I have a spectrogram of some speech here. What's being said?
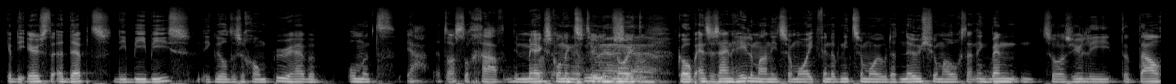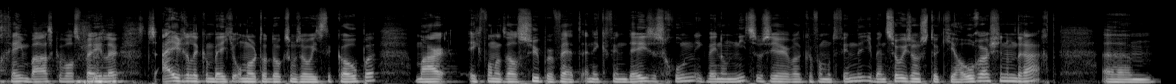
ik heb die eerste Adapts, die BB's. Ik wilde ze gewoon puur hebben om het, ja, het was toch gaaf. De merks kon ik natuurlijk nooit ja. kopen. En ze zijn helemaal niet zo mooi. Ik vind ook niet zo mooi hoe dat neusje omhoog staat. En ik ben, zoals jullie, totaal geen basketbalspeler. het is eigenlijk een beetje onorthodox om zoiets te kopen. Maar ik vond het wel super vet. En ik vind deze schoen, ik weet nog niet zozeer wat ik ervan moet vinden. Je bent sowieso een stukje hoger als je hem draagt. Um,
